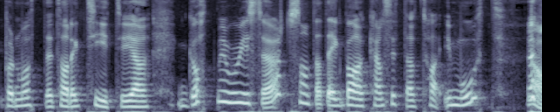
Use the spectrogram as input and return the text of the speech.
på en måte tar deg tid til å gjøre godt med research, sånn at jeg bare kan sitte og ta imot. Ja.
